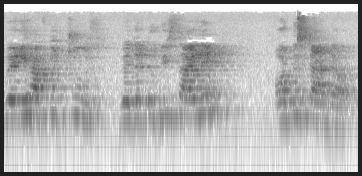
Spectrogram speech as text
where you have to choose whether to be silent or to stand up.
